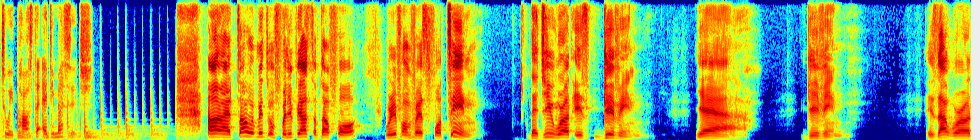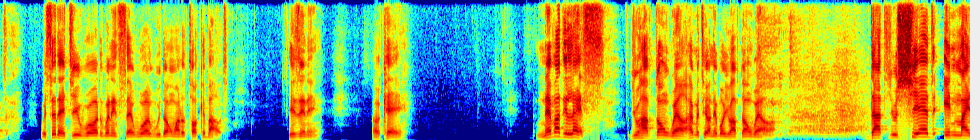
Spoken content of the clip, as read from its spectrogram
to a Pastor Eddie message. All right, turn with me to Philippians chapter 4. We read from verse 14. The G word is giving. Yeah, giving. Is that word, we say the G word when it's a word we don't want to talk about, isn't it? Okay. Nevertheless, you have done well. Help me tell your neighbor, you have done well. that you shared in my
